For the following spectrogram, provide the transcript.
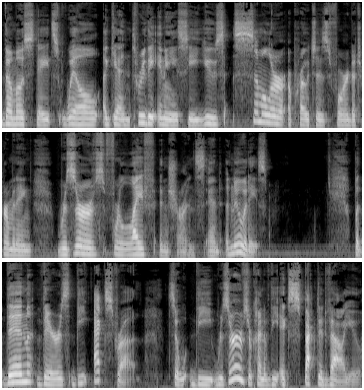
though most states will, again, through the NAIC, use similar approaches for determining reserves for life insurance and annuities. But then there's the extra. So the reserves are kind of the expected value.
